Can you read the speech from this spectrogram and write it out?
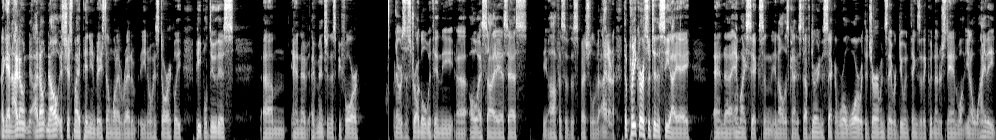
again, I don't, I don't know. It's just my opinion based on what I've read. You know, historically, people do this, um, and I've, I've mentioned this before. There was a struggle within the uh, OSISS, the Office of the Special. I don't know, the precursor to the CIA and uh, MI6 and, and all this kind of stuff during the Second World War with the Germans. They were doing things that they couldn't understand. Why, you know, why they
